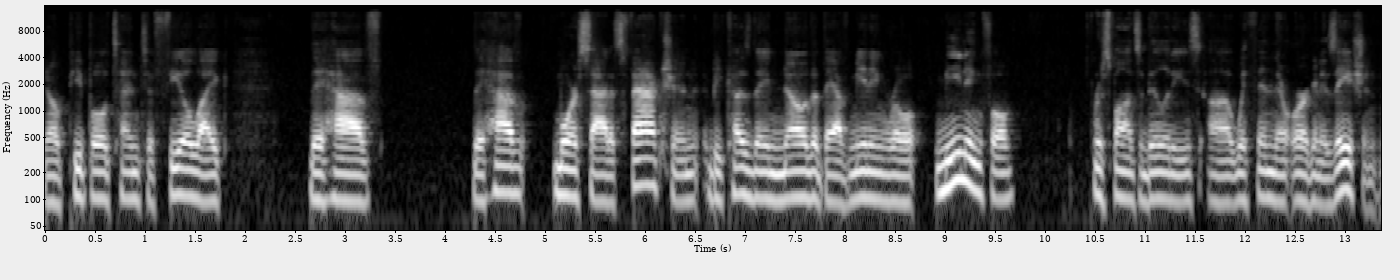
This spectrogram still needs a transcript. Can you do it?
you know, people tend to feel like they have they have more satisfaction because they know that they have meaningful meaningful responsibilities uh, within their organization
